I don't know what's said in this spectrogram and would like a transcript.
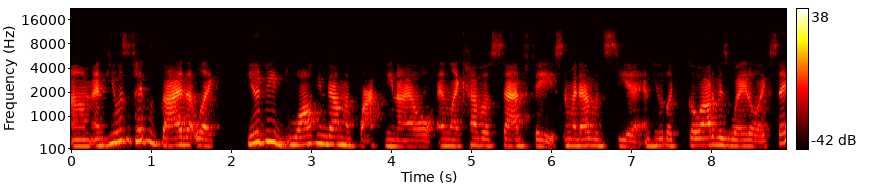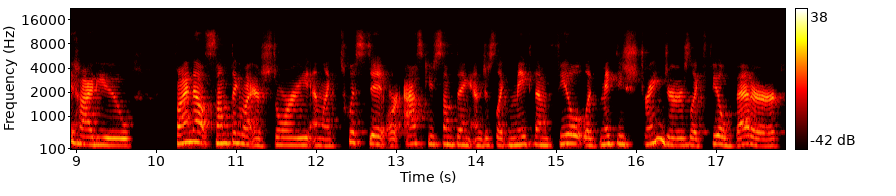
Um, and he was the type of guy that like you would be walking down the black bean aisle and like have a sad face and my dad would see it and he would like go out of his way to like say hi to you find out something about your story and like twist it or ask you something and just like make them feel like make these strangers like feel better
